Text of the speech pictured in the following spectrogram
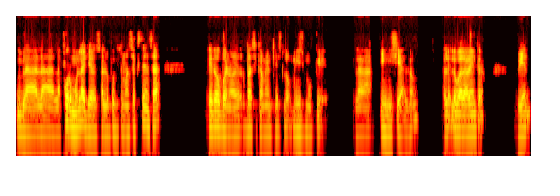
la, la, fórmula ya sale un poquito más extensa, pero bueno, básicamente es lo mismo que la inicial, ¿no? ¿Vale? Le voy a dar Enter. Bien,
